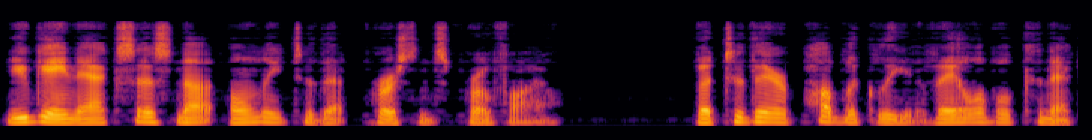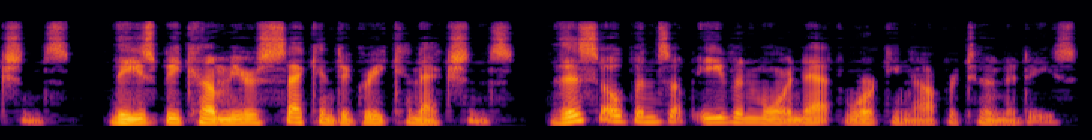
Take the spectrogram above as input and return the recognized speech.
you gain access not only to that person's profile, but to their publicly available connections. These become your second degree connections. This opens up even more networking opportunities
